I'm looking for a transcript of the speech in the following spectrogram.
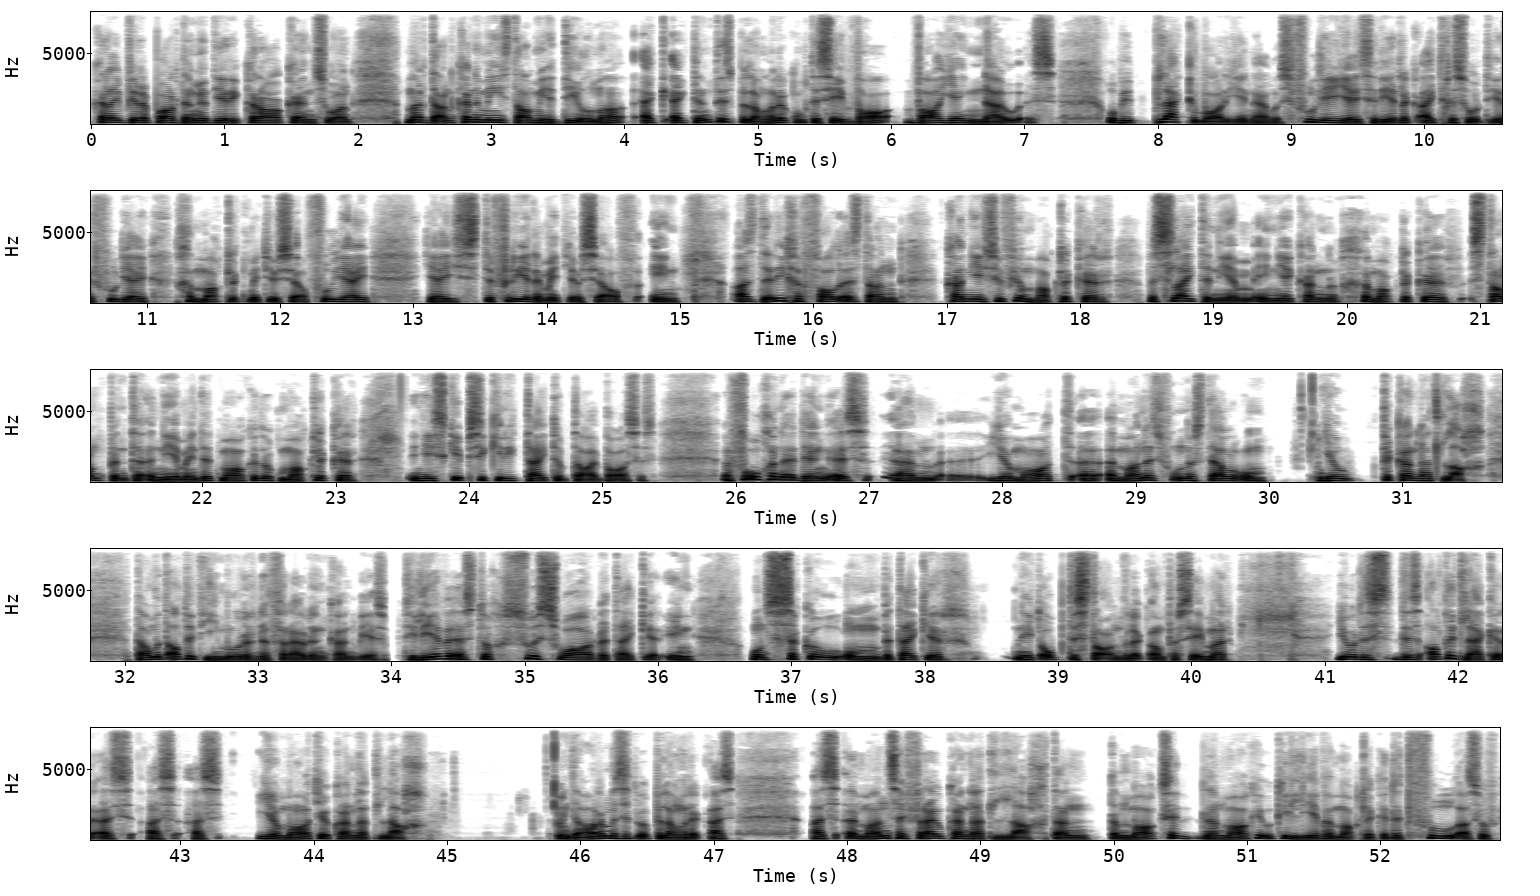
kry weer 'n paar dinge deur die krake en so aan, maar dan kan 'n mens daarmee deel, maar ek ek dink dit is belangrik om te sê waar waar jy nou is. Op die plek waar jy nou is, voel jy jy's redelik uitgesorteer, voel jy gemaklik met jouself, voel jy jy's tevrede met jouself. En as dit die geval is, dan kan jy soveel makliker besluite neem en jy kan gemaklike standpunte inneem en dit maak dit ook makliker en jy skep sekuriteit op daai basis. 'n Volgende ding is ehm um, jou maat eh, 'n man is veronderstel stel om jou te kan laat lag. Daar moet altyd humor in 'n verhouding kan wees. Die lewe is tog so swaar baie keer en ons sukkel om baie keer net op te staan, wil ek amper sê, maar ja, dis dis altyd lekker as as as jou maat jou kan laat lag. En daarom is dit ook belangrik as as 'n man sy vrou kan laat lag, dan dan maak sy dan maak hy ook die lewe makliker. Dit voel asof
